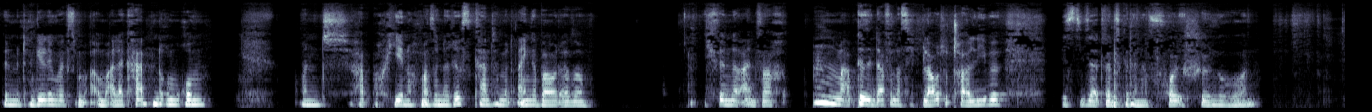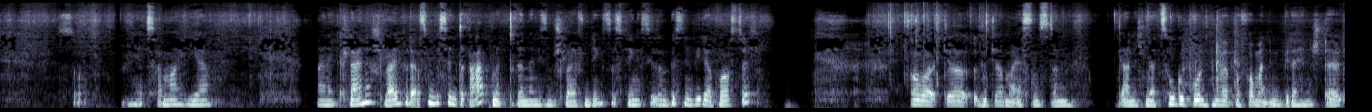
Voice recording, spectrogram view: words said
bin mit dem Gilding Wax um, um alle Kanten drumrum und habe auch hier nochmal so eine Risskante mit eingebaut. Also ich finde einfach, mal abgesehen davon, dass ich Blau total liebe, ist dieser Adventskalender voll schön geworden. So, jetzt haben wir hier eine kleine Schleife. Da ist ein bisschen Draht mit drin in diesem Schleifendings, deswegen ist sie so ein bisschen widerborstig. Aber der wird ja meistens dann gar nicht mehr zugebunden wird, bevor man ihn wieder hinstellt.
